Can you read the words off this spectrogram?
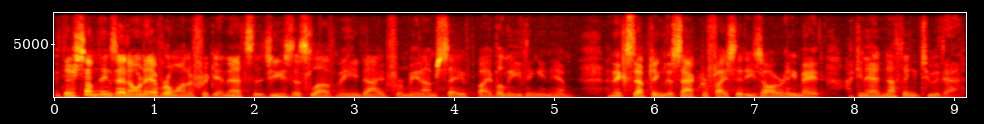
but there's some things I don't ever want to forget, and that's that Jesus loved me. He died for me, and I'm saved by believing in Him and accepting the sacrifice that He's already made. I can add nothing to that.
